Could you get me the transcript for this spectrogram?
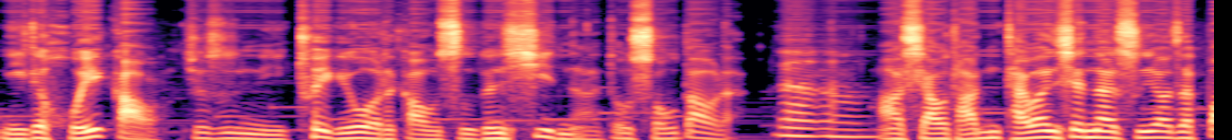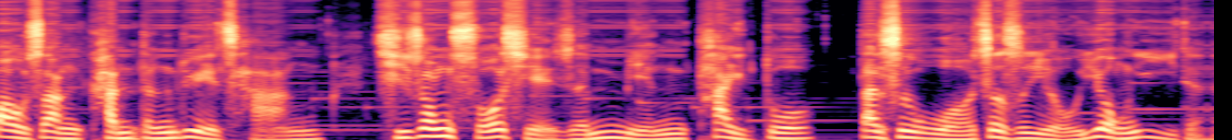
你的回稿就是你退给我的稿子跟信啊，都收到了。嗯嗯。啊，小谈台湾现在是要在报上刊登略长，其中所写人名太多，但是我这是有用意的。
